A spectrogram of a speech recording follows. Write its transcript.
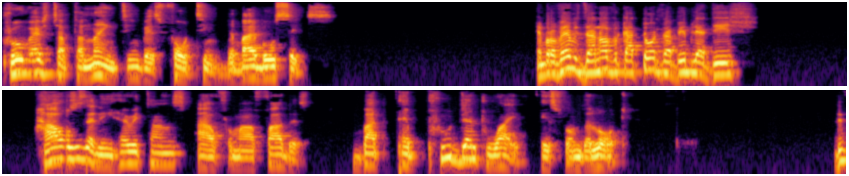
Proverbs chapter 19, verse 14, the Bible says, Em Provérbios 19, 14, a Bíblia diz: Houses and inheritance are from our fathers, but a prudent wife is from the Lord. Diz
